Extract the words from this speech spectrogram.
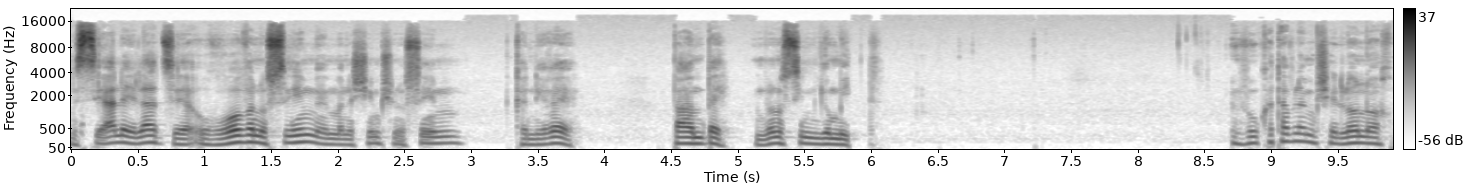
נסיעה לאילת זה, רוב הנוסעים הם אנשים שנוסעים כנראה פעם ב, הם לא נוסעים יומית. והוא כתב להם שלא נוח,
